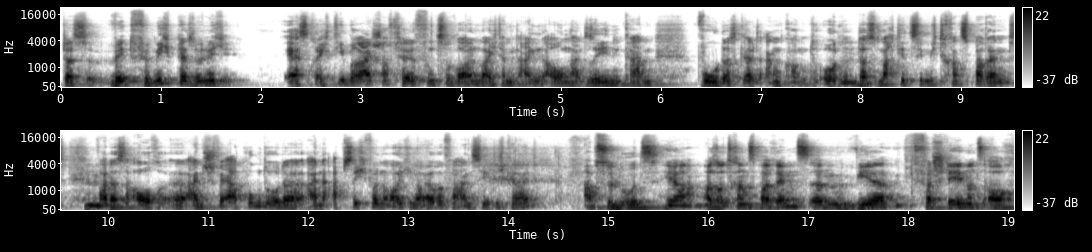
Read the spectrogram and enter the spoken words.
das weckt für mich persönlich erst recht die Bereitschaft, helfen zu wollen, weil ich da mit eigenen Augen halt sehen kann, wo das Geld ankommt. Und mhm. das macht ihr ziemlich transparent. Mhm. War das auch äh, ein Schwerpunkt oder eine Absicht von euch in eurer Vereinstätigkeit? Absolut, ja. Also Transparenz, ähm, wir verstehen uns auch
